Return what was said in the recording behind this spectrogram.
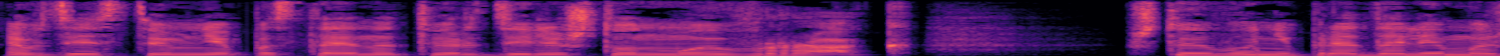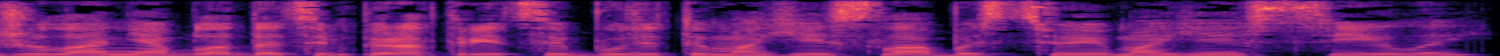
В детстве мне постоянно твердили, что он мой враг, что его непреодолимое желание обладать императрицей будет и моей слабостью, и моей силой,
